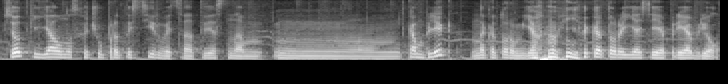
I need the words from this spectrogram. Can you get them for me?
Все-таки я у нас хочу протестировать, соответственно, комплект, на котором я, который я себе приобрел.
